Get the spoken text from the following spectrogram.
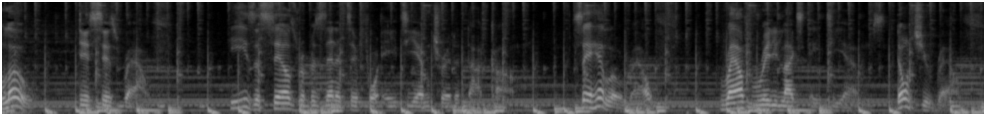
Hello, this is Ralph. He is a sales representative for ATMTrader.com. Say hello, Ralph. Ralph really likes ATMs, don't you, Ralph?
